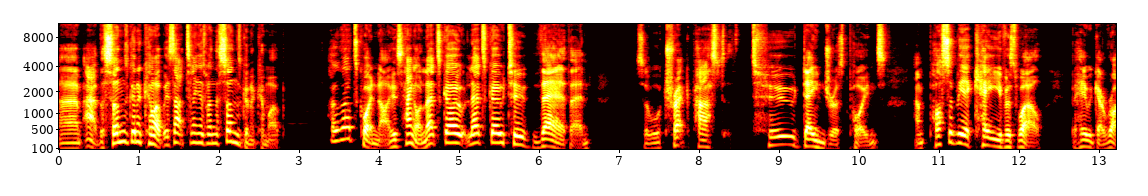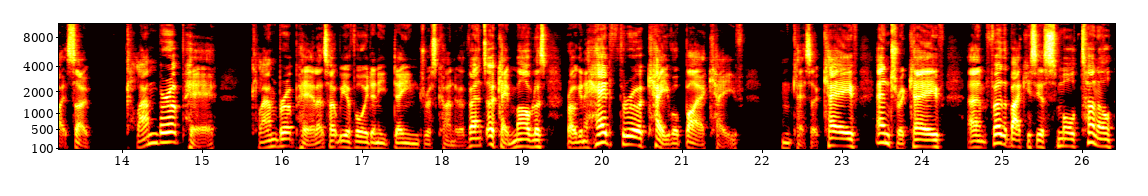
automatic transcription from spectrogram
Um, ah, the sun's going to come up. Is that telling us when the sun's going to come up? Oh, that's quite nice. Hang on, let's go. Let's go to there then. So we'll trek past two dangerous points and possibly a cave as well. But here we go. Right, so clamber up here, clamber up here. Let's hope we avoid any dangerous kind of events. Okay, marvellous. Right, we're going to head through a cave or by a cave. Okay, so cave, enter a cave. Um, further back, you see a small tunnel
